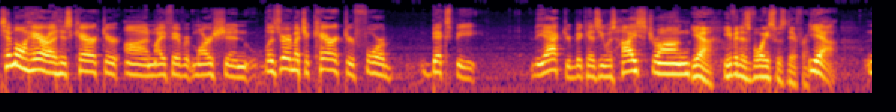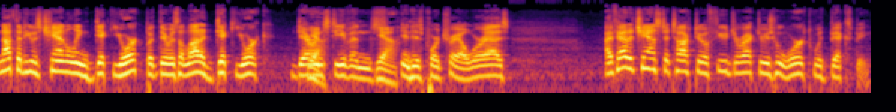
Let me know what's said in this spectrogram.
Tim O'Hara, his character on My Favorite Martian, was very much a character for Bixby, the actor, because he was high strung. Yeah, even his voice was different. Yeah. Not that he was channeling Dick York, but there was a lot of Dick York, Darrin Yeah. Stephens Yeah. in his portrayal. Whereas I've had a chance to talk to a few directors who worked with Bixby,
